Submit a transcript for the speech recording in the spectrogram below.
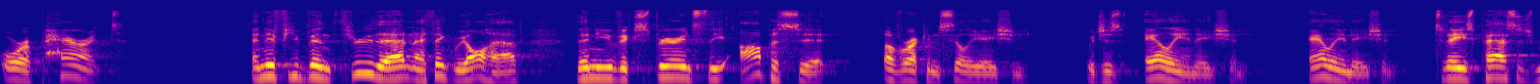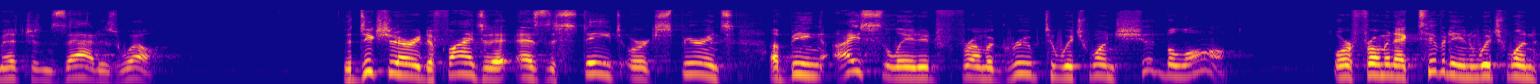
or a parent. And if you've been through that, and I think we all have, then you've experienced the opposite of reconciliation, which is alienation. Alienation. Today's passage mentions that as well. The dictionary defines it as the state or experience of being isolated from a group to which one should belong, or from an activity in which one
